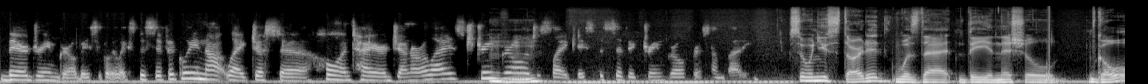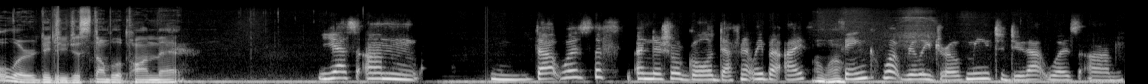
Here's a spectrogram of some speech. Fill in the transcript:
their dream girl, basically. Like specifically, not like just a whole entire generalized dream mm-hmm. girl, just like a specific dream girl for somebody. So when you started, was that the initial goal or did you just stumble upon that? Yes, um that was the f- initial goal definitely but i oh, wow. think what really drove me to do that was um,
